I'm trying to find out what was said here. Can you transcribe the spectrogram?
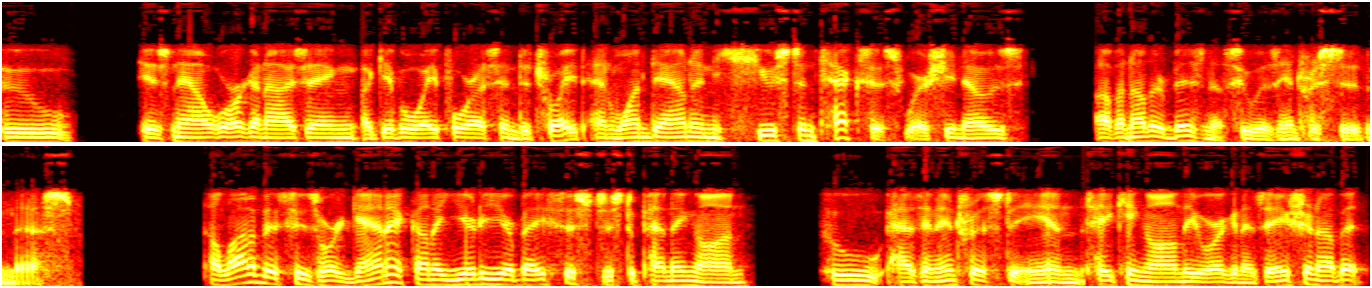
who is now organizing a giveaway for us in Detroit and one down in Houston, Texas, where she knows of another business who is interested in this. A lot of this is organic on a year to year basis, just depending on who has an interest in taking on the organization of it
